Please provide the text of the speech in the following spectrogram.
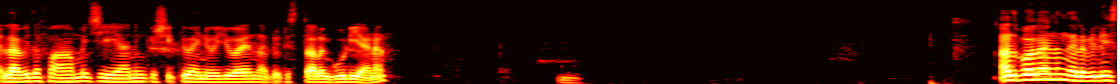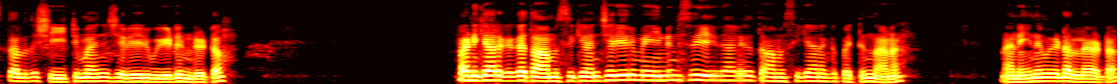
എല്ലാവിധ ഫാം ചെയ്യാനും കൃഷിക്കും അനുയോജ്യമായ നല്ലൊരു സ്ഥലം കൂടിയാണ്. അതുപോലെ തന്നെ നിലവിൽ ഈ സ്ഥലത്ത് ഷീറ്റ് മേഞ്ഞ ചെറിയൊരു വീടുണ്ട് കേട്ടോ. പണിക്കാർക്കൊക്കെ താമസിക്കാൻ ചെറിയൊരു മെയിന്റനൻസ് ചെയ്താൽ താമസിക്കാനൊക്കെ പറ്റുന്നതാണ്. നനയുന്ന വീടല്ല കേട്ടോ.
